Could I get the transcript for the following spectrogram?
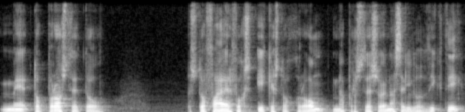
με το πρόσθετο στο Firefox ή και στο Chrome να προσθέσω ένα σελιδοδείκτη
